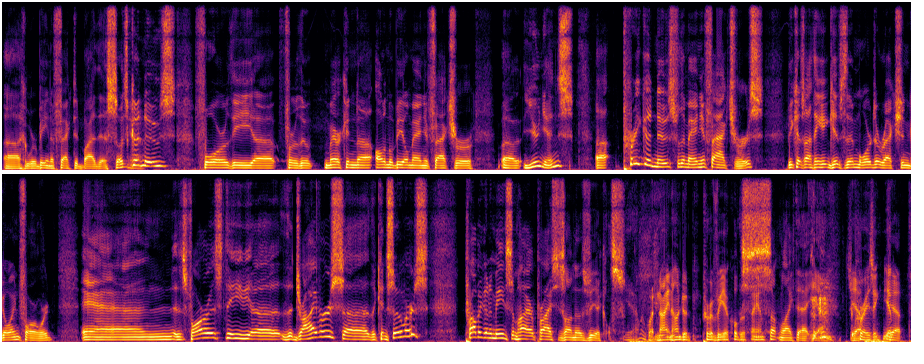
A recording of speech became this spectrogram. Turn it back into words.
uh, who are being affected by this. So it's good news for the uh, for the American uh, automobile manufacturer uh, unions. Pretty good news for the manufacturers because I think it gives them more direction going forward. And as far as the uh, the drivers, uh, the consumers, probably going to mean some higher prices on those vehicles. Yeah, what nine hundred per vehicle? The same. Something like that, yeah. It's crazy. Yep. Yeah.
